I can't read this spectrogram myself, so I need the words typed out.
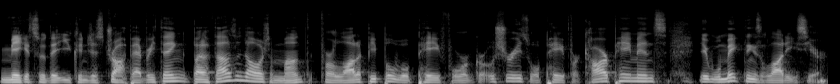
make it so that you can just drop everything. But a thousand dollars a month for a lot of people will pay for groceries, will pay for car payments. It will make things a lot easier.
